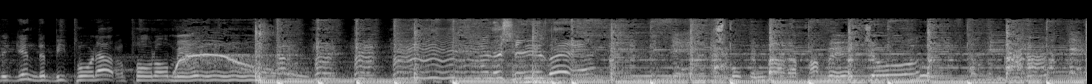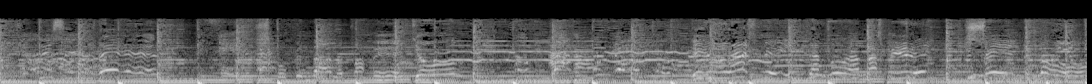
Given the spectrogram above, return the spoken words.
Began to be poured out upon all men. This is that spoken by the prophet Joel. This is that spoken by the prophet Joel. In the last days I pour out my spirit, saith the Lord.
